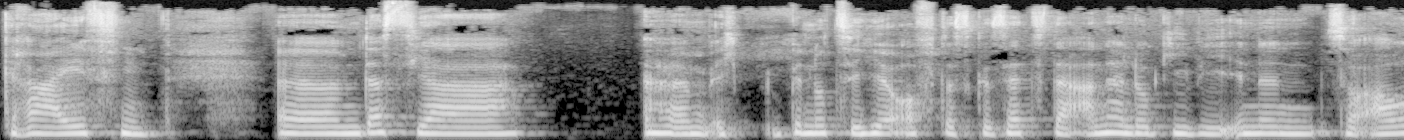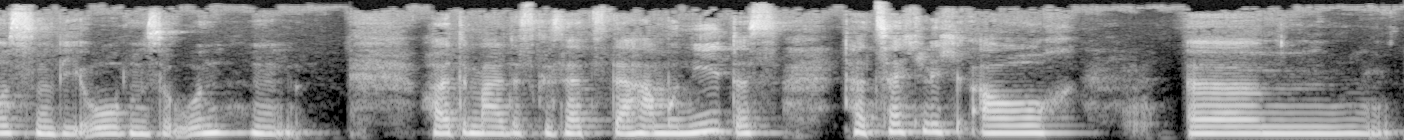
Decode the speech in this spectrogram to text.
greifen, ähm, das ja ich benutze hier oft das Gesetz der Analogie, wie innen so außen, wie oben so unten. Heute mal das Gesetz der Harmonie, das tatsächlich auch ähm,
